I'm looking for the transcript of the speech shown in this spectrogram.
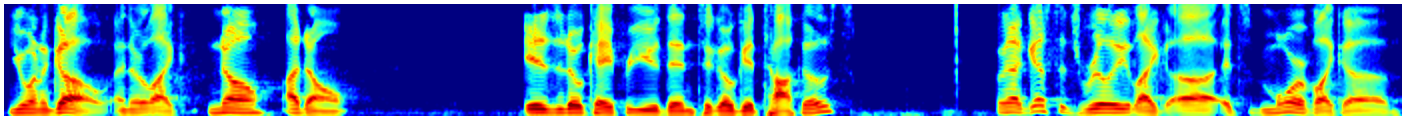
You want to go? And they're like, no, I don't. Is it okay for you then to go get tacos? I mean, I guess it's really like uh, it's more of like a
